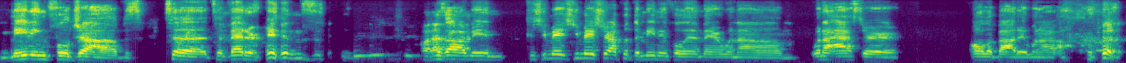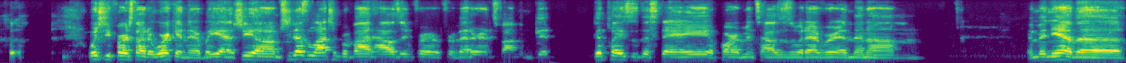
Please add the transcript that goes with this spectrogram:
meaningful jobs to to veterans. Oh, that's I mean, because she made she made sure I put the meaningful in there when um when I asked her all about it when I when she first started working there. But yeah, she um she does a lot to provide housing for for veterans, find them good good places to stay, apartments, houses, whatever, and then um and then yeah, the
